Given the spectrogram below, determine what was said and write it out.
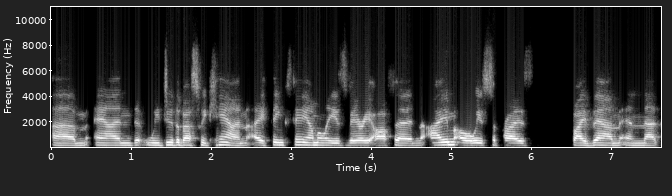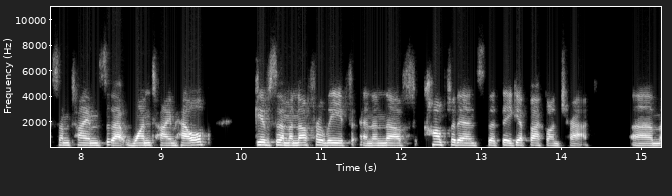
um, and we do the best we can i think families very often i'm always surprised by them and that sometimes that one time help gives them enough relief and enough confidence that they get back on track um,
